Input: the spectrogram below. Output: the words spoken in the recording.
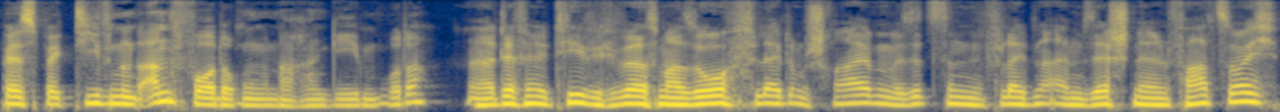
Perspektiven und Anforderungen daran geben, oder? Ja, definitiv. Ich würde das mal so vielleicht umschreiben. Wir sitzen vielleicht in einem sehr schnellen Fahrzeug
